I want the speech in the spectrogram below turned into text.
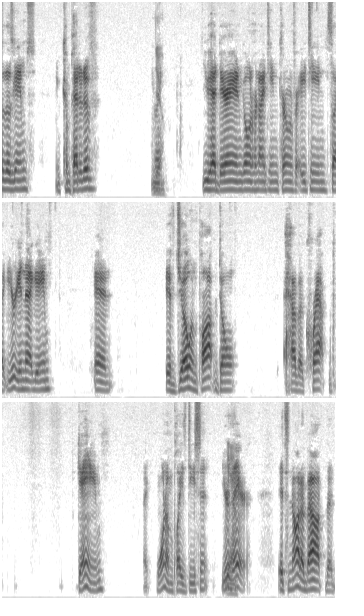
of those games and competitive. Like, Yeah. you had Darrion going for 19 Kerwin for 18 it's like you're in that game. And if Joe and Pop don't have a crap game, like one of them plays decent, you're Yeah. there. It's not about the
